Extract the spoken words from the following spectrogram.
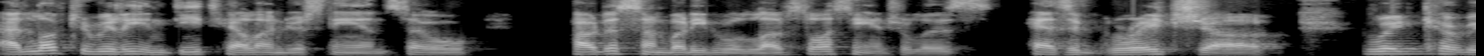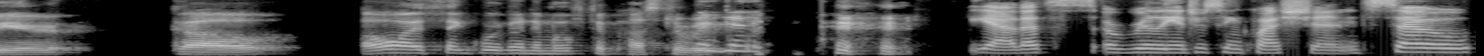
I'd love to really in detail understand. So, how does somebody who loves Los Angeles, has a great job, great career, go, oh, I think we're going to move to Costa Rica? yeah, that's a really interesting question. So,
